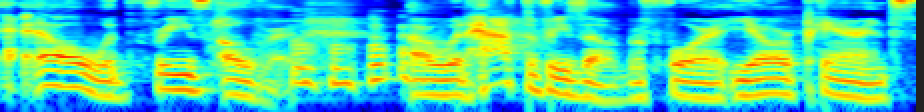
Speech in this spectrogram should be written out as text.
hell would freeze over. I uh, would have to freeze over before your parents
